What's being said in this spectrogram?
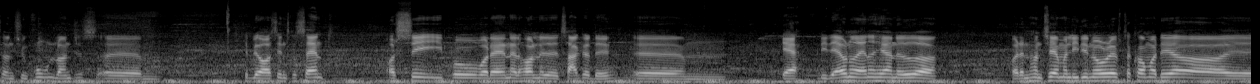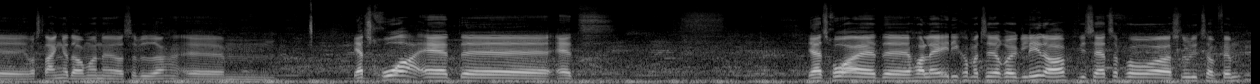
så en synkron lunges. Øh, det bliver også interessant at se på, hvordan at holdene takler det. Øh, ja, fordi det er jo noget andet hernede, og hvordan håndterer man lige de no der kommer der, og øh, hvor strenge er dommerne og så videre. Øh, jeg tror, at, øh, at jeg tror, at øh, hold A de kommer til at rykke lidt op. Vi satser på at slutte i top 15,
